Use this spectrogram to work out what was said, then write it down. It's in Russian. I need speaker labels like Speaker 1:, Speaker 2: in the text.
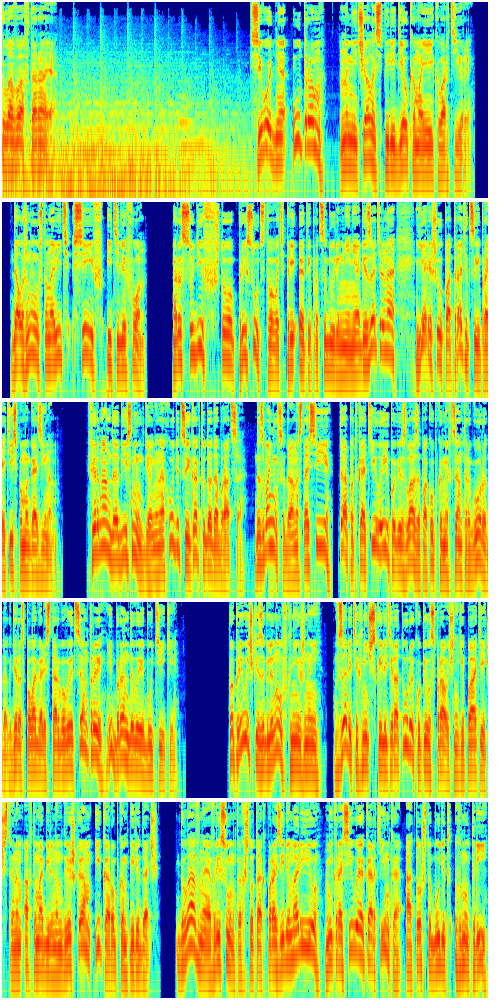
Speaker 1: Глава вторая Сегодня утром намечалась переделка моей квартиры. Должны установить сейф и телефон. Рассудив, что присутствовать при этой процедуре мне не обязательно, я решил потратиться и пройтись по магазинам. Фернандо объяснил, где они находятся и как туда добраться. Дозвонился до Анастасии, та подкатила и повезла за покупками в центр города, где располагались торговые центры и брендовые бутики. По привычке заглянул в книжный. В зале технической литературы купил справочники по отечественным автомобильным движкам и коробкам передач. Главное в рисунках, что так поразили Марию, не красивая картинка, а то, что будет внутри.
